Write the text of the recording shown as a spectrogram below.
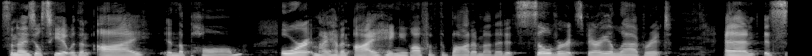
Sometimes you'll see it with an eye in the palm, or it might have an eye hanging off of the bottom of it. It's silver. It's very elaborate and it's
